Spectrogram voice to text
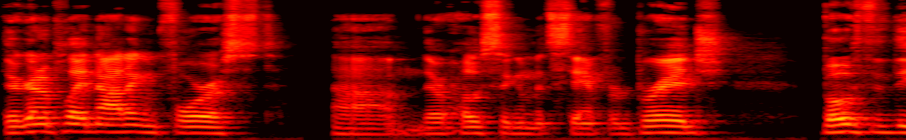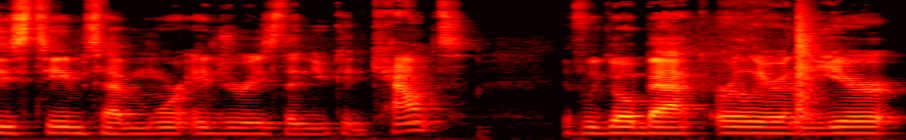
They're going to play Nottingham Forest. Um, they're hosting them at Stamford Bridge. Both of these teams have more injuries than you can count. If we go back earlier in the year,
